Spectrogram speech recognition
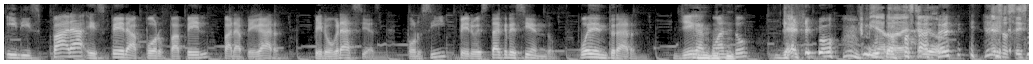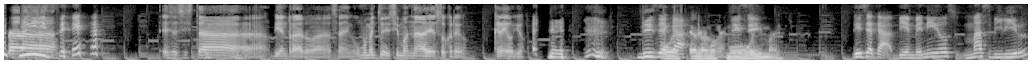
y dispara, espera por papel para pegar. Pero gracias. Por sí, pero está creciendo. Puede entrar. Llega cuando ya llegó. ¿Qué mierda? ¿En serio? Eso sí está. Dice. Eso sí está bien raro. ¿ah? O sea, en ningún momento no hicimos nada de eso, creo. Creo yo. Dice acá. que hablamos Dice- muy mal. Dice acá, bienvenidos, Más Vivir,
